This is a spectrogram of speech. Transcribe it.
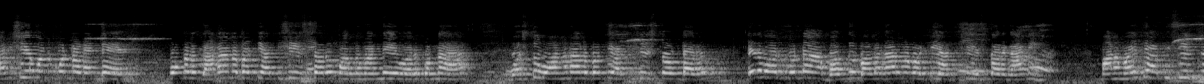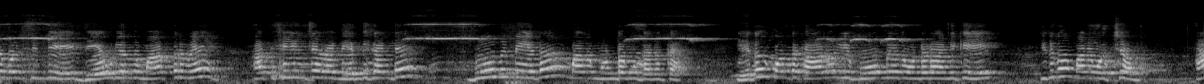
మనిషి ఏమనుకుంటాడంటే ఒకరు ధనాన్ని బట్టి అతిశయిస్తారు కొంతమంది వారికున్న వస్తు వాహనాల బట్టి అతిశయిస్తూ ఉంటారు లేదా వారికున్న బంధు బలగాలను బట్టి అతిశయిస్తారు. కానీ మనమైతే అతిశయించవలసింది దేవుడి యందు మాత్రమే అతిశయించాలండి. ఎందుకంటే భూమి మీద మనం ఉండము గనుక. ఏదో కొంతకాలం ఈ భూమి మీద ఉండడానికి ఇదిగో మనం వచ్చాము ఆ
